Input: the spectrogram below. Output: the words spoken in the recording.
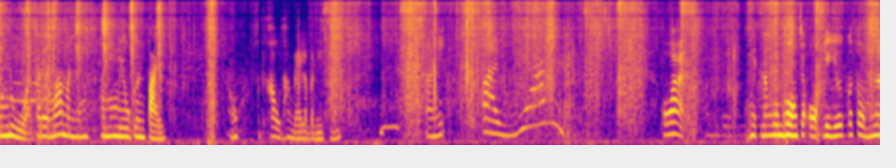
ยังอยู่อะ แสดงว่ามันยังมันยังเร็วเกินไป เอาเข้าทางใดละบัดนี้สิอันนี้ I won. เพราะว่า เห็ดนางลมทองจะออกเยอะๆก็ต่อเมื่อ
